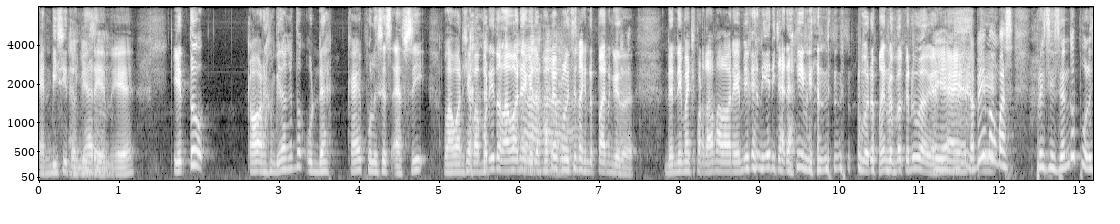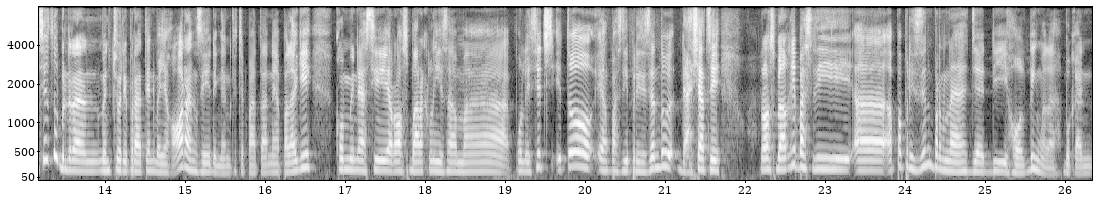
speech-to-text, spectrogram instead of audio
NBC tuh biarin ya, itu kalau orang bilang itu udah kayak Pulisic FC lawan siapa pun itu lawannya gitu, pokoknya Pulisic paling depan gitu. Dan di match pertama lawan MU kan dia dicadangin kan, baru main babak kedua kan. Iya, iya. Tapi emang pas preseason tuh polisi tuh beneran mencuri perhatian banyak orang sih dengan kecepatannya. Apalagi kombinasi Ross Barkley sama Pulisic itu yang pas di preseason tuh dahsyat sih. Ross Barkley pas di eh, apa preseason pernah jadi holding malah, bukan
